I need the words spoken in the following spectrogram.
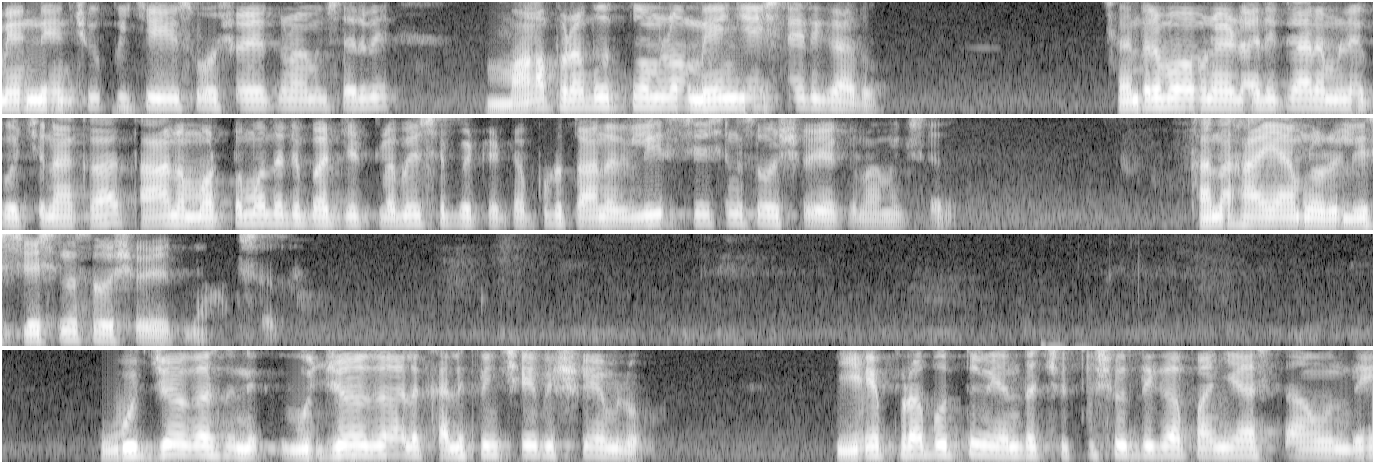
మేము నేను చూపించే సోషో ఎకనామిక్ సర్వే మా ప్రభుత్వంలో మేం చేసినది కాదు. చంద్రబాబు నాయుడు అధికారంలోకి వచ్చినాక తాను మొట్టమొదటి బడ్జెట్ ప్రవేశపెట్టేటప్పుడు తాను రిలీజ్ చేసిన సోషో ఎకనామిక్స్ సర్వే. తన హయాంలో రిలీజ్ చేసిన సోషో ఎకనామిక్స్ సర్వే. ఉద్యోగ ఉద్యోగాలు కల్పించే విషయంలో ఏ ప్రభుత్వం ఎంత చిత్తశుద్ధిగా పనిచేస్తూ ఉంది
